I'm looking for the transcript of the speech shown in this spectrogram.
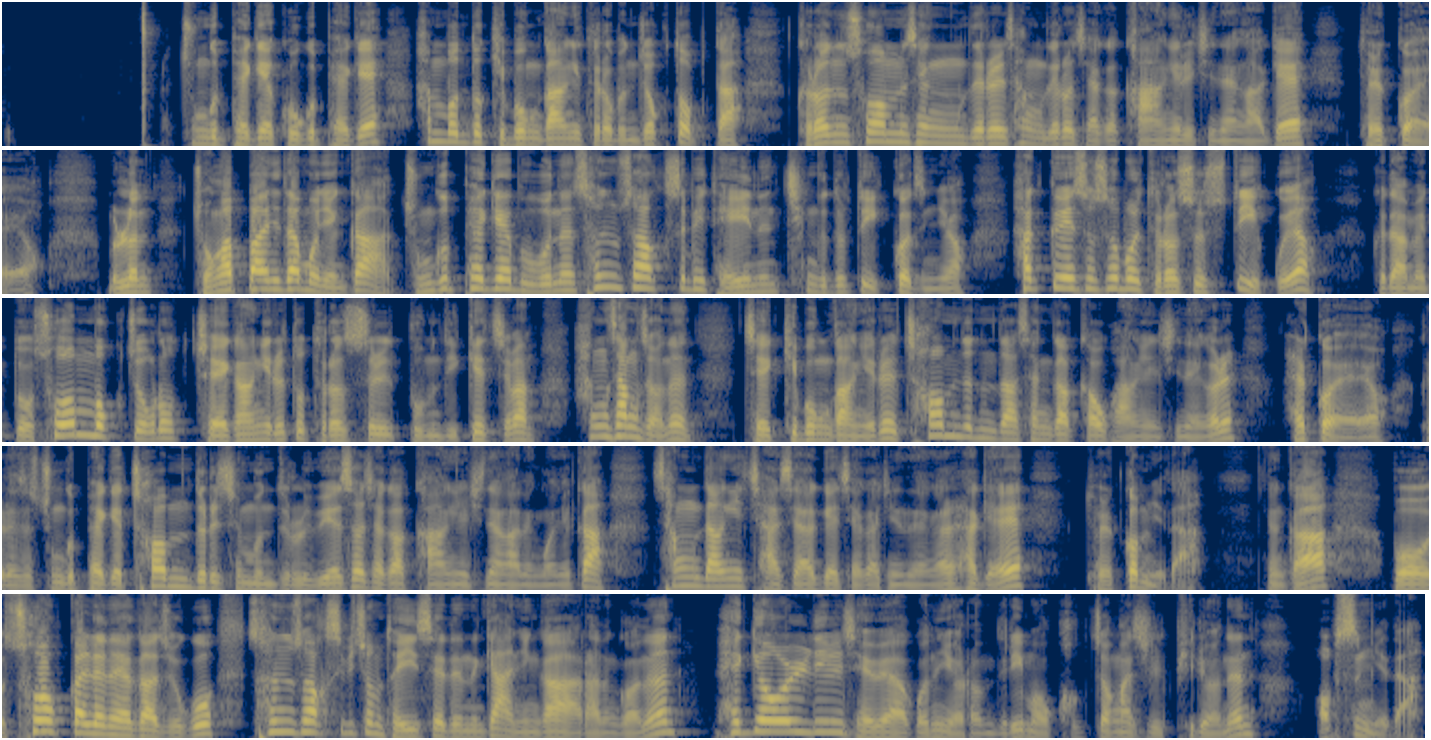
중급 회계, 고급 회계 한 번도 기본 강의 들어본 적도 없다. 그런 수험생들을 상대로 제가 강의를 진행하게 될 거예요. 물론 종합반이다 보니까 중급 회계 부분은 선수 학습이 돼 있는 친구들도 있거든요. 학교에서 수업을 들었을 수도 있고요. 그 다음에 또 수업 목적으로 제 강의를 또 들었을 부분도 있겠지만 항상 저는 제 기본 강의를 처음 듣는다 생각하고 강의를 진행을 할 거예요. 그래서 중급회계 처음 들으신 분들을 위해서 제가 강의를 진행하는 거니까 상당히 자세하게 제가 진행을 하게 될 겁니다. 그러니까 뭐 수업 관련해 가지고 선수 학습이 좀더 있어야 되는 게 아닌가라는 거는 회계 원리를 제외하고는 여러분들이 뭐 걱정하실 필요는 없습니다.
